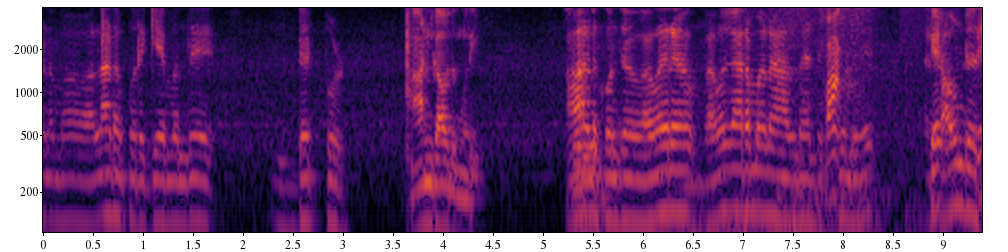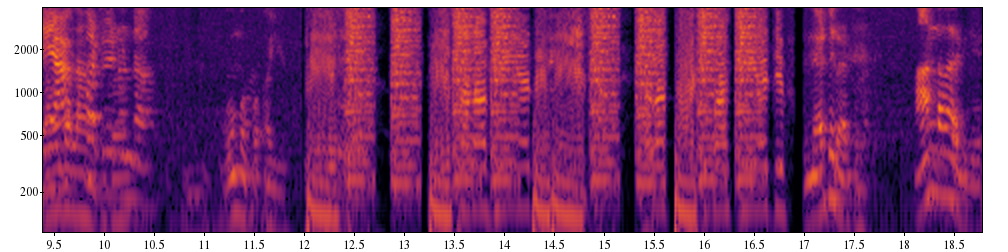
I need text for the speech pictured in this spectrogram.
இப்போ நம்ம விளாட போகிற கேம் வந்து டெட்புல் நான்காவது முறை. ஆள் கொஞ்சம் விவர விவகாரமான ஆள் தான் டெட்புல் சவுண்டு சவுண்டெல்லாம் வச்சுக்கணும் போ ஐயோ. இந்த இடத்துக்கு தான் இருக்கு.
